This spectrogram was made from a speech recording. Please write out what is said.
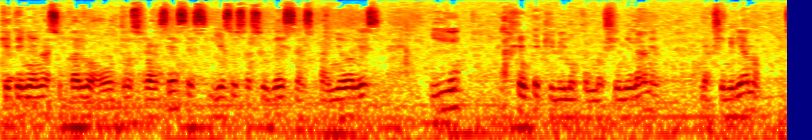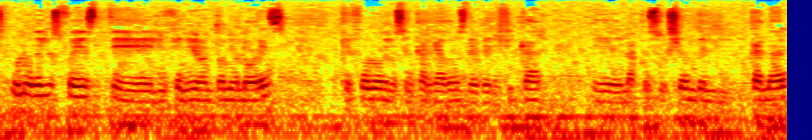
que tenían a su cargo a otros franceses y esos a su vez a españoles y a gente que vino con Maximiliano. Maximiliano. Uno de ellos fue este, el ingeniero Antonio Lorenz, que fue uno de los encargados de verificar eh, la construcción del canal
